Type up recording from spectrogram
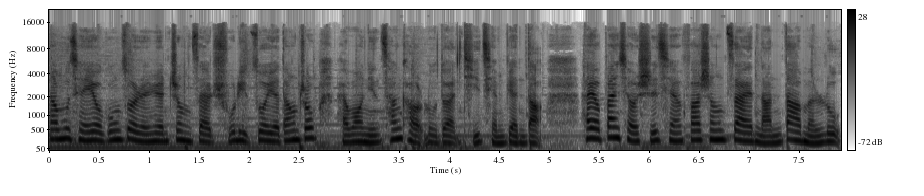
那目前也有工作人员正在处理作业当中，还望您参考路段提前变道。还有半小时前发生在南大门路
